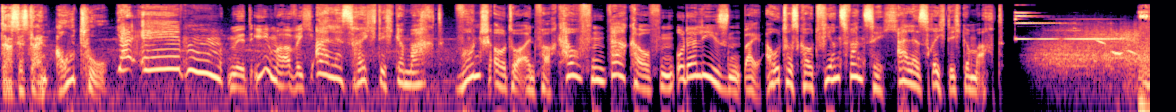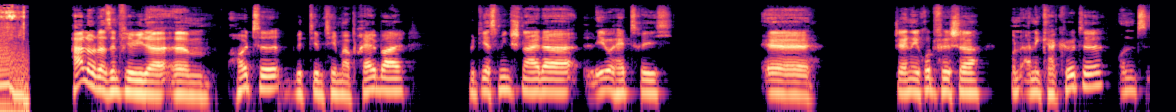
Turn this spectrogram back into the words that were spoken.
das ist ein Auto. Ja, eben. Mit ihm habe ich alles richtig gemacht. Wunschauto einfach kaufen, verkaufen oder leasen. Bei Autoscout24. Alles richtig gemacht. Hallo, da sind wir wieder. Ähm, heute mit dem Thema Prellball mit Jasmin Schneider, Leo Hettrich, äh, Jenny Rutfischer und Annika Köte und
